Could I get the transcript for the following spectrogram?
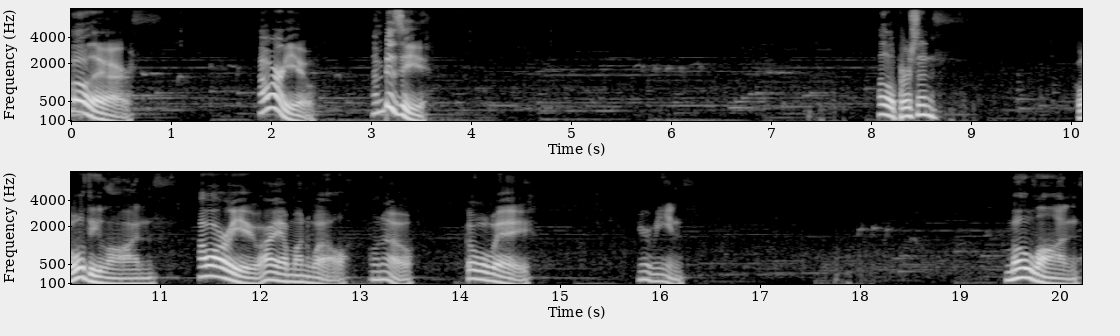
Oh there. How are you? I'm busy. Hello, person. Goldilon. How are you? I am unwell. Oh no. Go away. You're mean. Molon.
